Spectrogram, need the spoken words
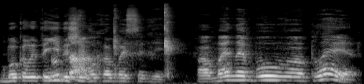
Бо коли ти Ну їдеш і. слухай сиді. А в мене був е, плеєр.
